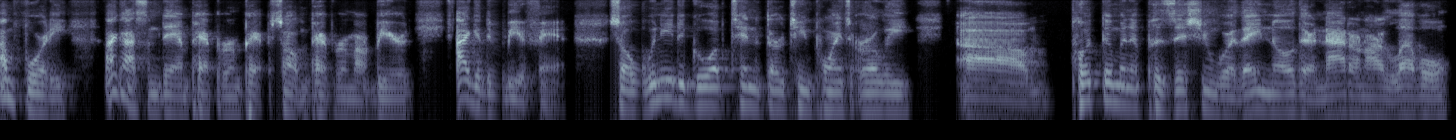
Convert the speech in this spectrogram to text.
I'm 40. I got some damn pepper and pe- salt and pepper in my beard. I get to be a fan. So we need to go up 10 to 13 points early, um, put them in a position where they know they're not on our level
